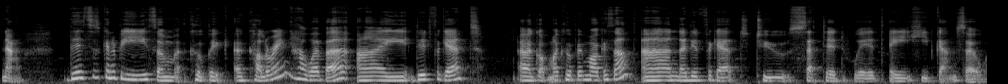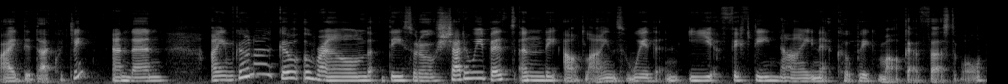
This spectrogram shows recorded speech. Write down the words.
Now this is going to be some Copic uh, coloring however I did forget I got my Copic markers out and I did forget to set it with a heat gun. So I did that quickly. And then I'm gonna go around the sort of shadowy bits and the outlines with an E59 Copic marker first of all.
